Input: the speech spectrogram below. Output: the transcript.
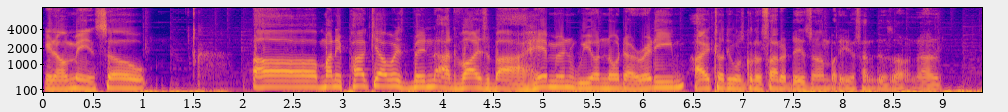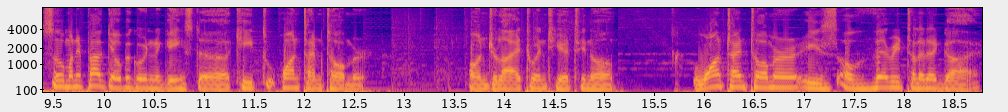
You know what I mean? So, uh, Manny Pacquiao has been advised by Haymon. We all know that already. I thought he was going to start a DAZN, but he decided to zone. Uh, so, Manny Pacquiao will be going against uh, Keith One Time Thurman on July 20th. You know, One Time Thurman is a very talented guy.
